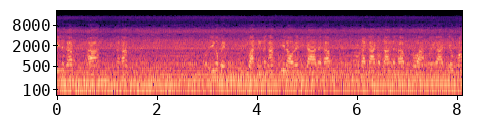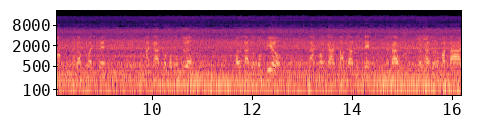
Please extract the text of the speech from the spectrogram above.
ี้นะครับทางนะครับ วันนี้ก็เป็นอีกวันหนึ่งนะครับ ที่เราได้มีการนะครับบูรณาการกำลังนะครับ ระหว่างหน่วยงานเกี่ยวข้องนะครับไม่ว่าจะเป็นสำนักงานตรวจคนเข้าเมืองกองการตรวจท่องเที่ยวนะกองการปราบยาเสพติดนะครับกองการตรวจนครบาล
